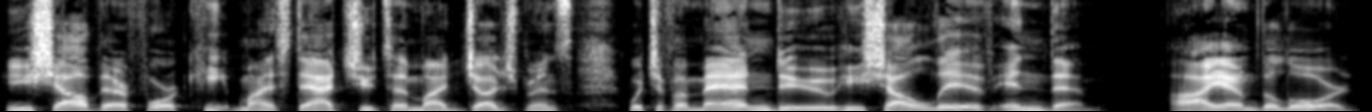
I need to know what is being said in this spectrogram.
Ye shall therefore keep my statutes and my judgments, which if a man do, he shall live in them. I am the Lord.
